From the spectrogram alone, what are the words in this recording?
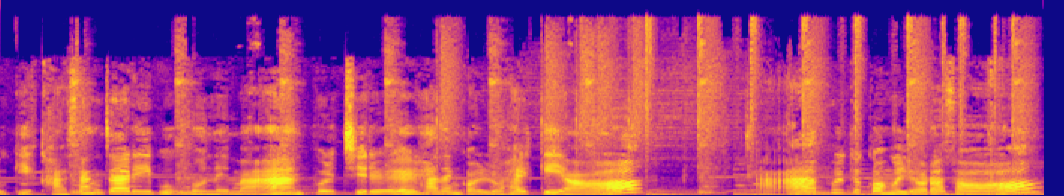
여기 가상자리 부분에만 풀칠을 하는 걸로 할게요. 자, 풀뚜껑을 열어서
